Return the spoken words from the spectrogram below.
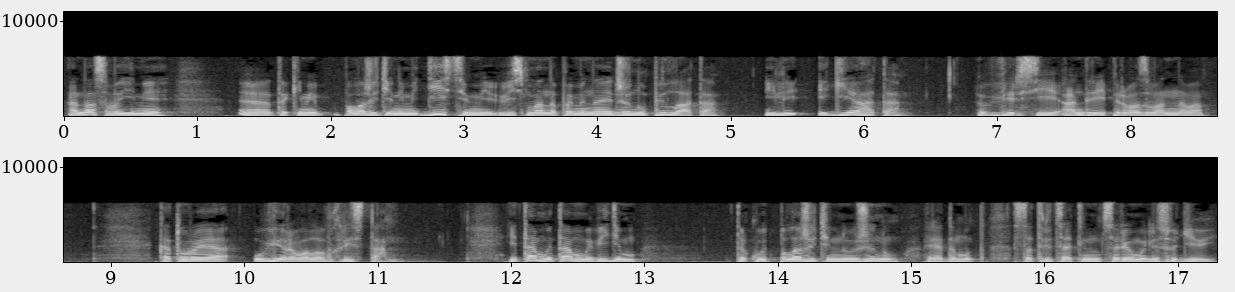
она своими э, такими положительными действиями весьма напоминает жену Пилата или Эгиата в версии Андрея Первозванного, которая уверовала в Христа. И там, и там мы видим такую положительную жену рядом вот с отрицательным царем или судьей.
